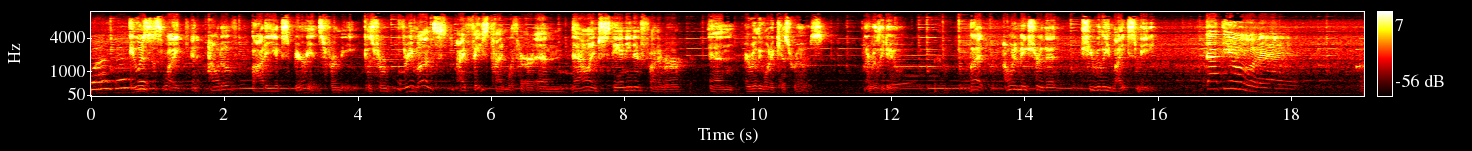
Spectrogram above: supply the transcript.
What? It was just like an out of body experience for me. Because for three months, I FaceTime with her, and now I'm standing in front of her, and I really want to kiss Rose. I really do. But I want to make sure that she really likes me. That you. Uh,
